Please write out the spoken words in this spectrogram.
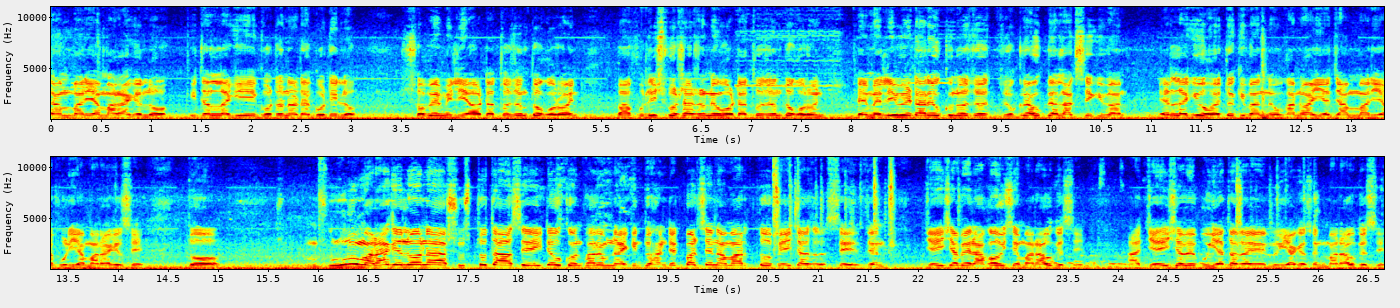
জাম মারিয়া মারা গেল কিটার লাগি ঘটনাটা ঘটিল, সবে মিলিয়া ওটা তদন্ত করেন বা পুলিশ প্রশাসনে ওটা তদন্ত করেন। ফ্যামিলি ম্যাটারেও কোনো ঝগড়া উগড়া লাগছে কিবান এর লাগিও হয়তো কিবান ওখানে আইয়া জাম মারিয়া ফুরিয়া মারা গেছে। তো ফুল মারা গেল না, সুস্থতা আছে এটাও কনফার্ম নাই, কিন্তু হান্ড্রেড পার্সেন্ট আমার তো এইটা আছে যে যে হিসাবে রাখা হয়েছে মারাও গেছে। আর যে হিসাবে বইয়া তারা লইয়া গেছেন, মারাও গেছে।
